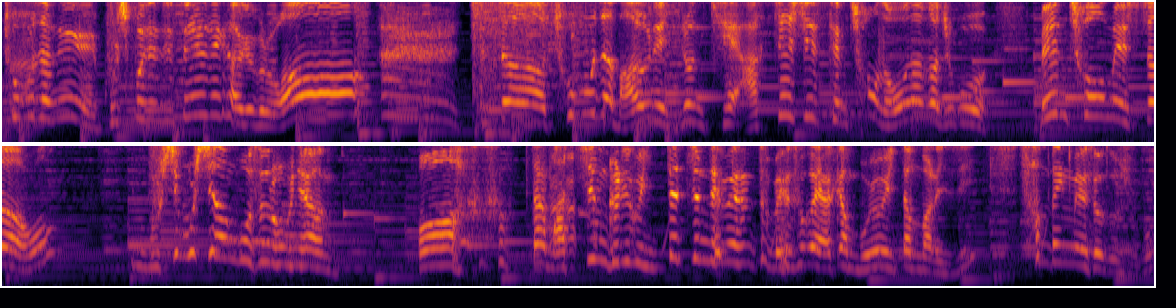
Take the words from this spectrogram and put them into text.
초보자는 90% 세일된 가격으로 와 진짜 초보자 마을에 이런 개 악재 시스템 쳐 넣어놔가지고 맨 처음에 진짜 어? 무시무시한 곳으로 그냥 와딱 마침 그리고 이때쯤 되면 또 매소가 약간 모여있단 말이지 300매소도 주고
